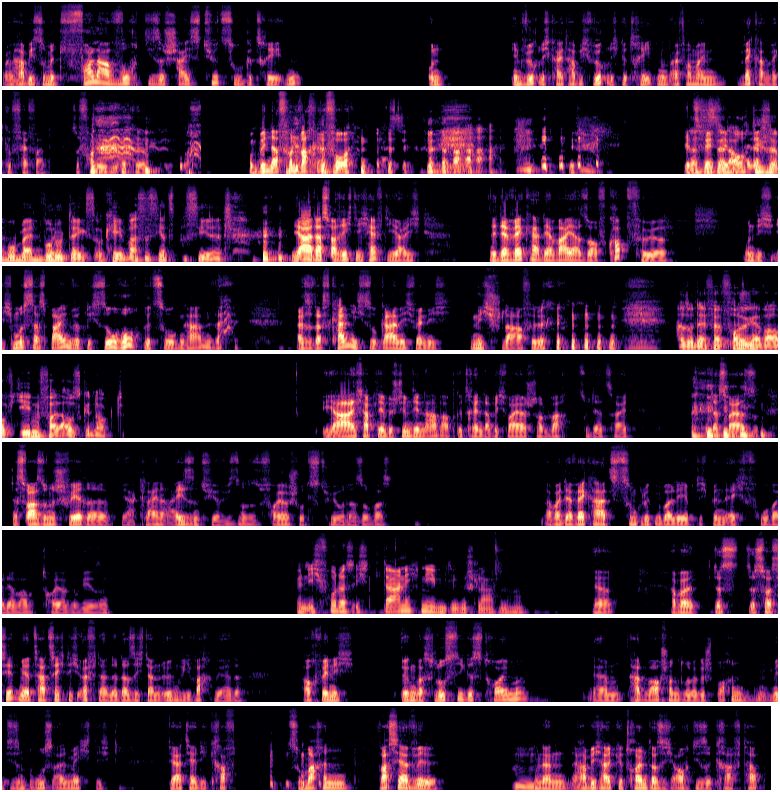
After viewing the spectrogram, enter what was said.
Und dann habe ich so mit voller Wucht diese scheiß Tür zugetreten. Und in Wirklichkeit habe ich wirklich getreten und einfach meinen Wecker weggepfeffert. So voll in die Ecke. Und bin davon wach geworden. das fällt ist dann auch dieser Moment, wo du denkst, okay, was ist jetzt passiert? Ja, das war richtig heftig, ich. Ne, der Wecker, der war ja so auf Kopfhöhe. Und ich, ich muss das Bein wirklich so hochgezogen haben. Also, das kann ich so gar nicht, wenn ich nicht schlafe. Also der Verfolger war auf jeden Fall ausgenockt. Ja, ich habe dir bestimmt den Arm abgetrennt, aber ich war ja schon wach zu der Zeit. Das war ja so, das war so eine schwere, ja, kleine Eisentür, wie so eine Feuerschutztür oder sowas. Aber der Wecker hat es zum Glück überlebt. Ich bin echt froh, weil der war teuer gewesen. Bin ich froh, dass ich da nicht neben dir geschlafen habe. Ja. Aber das, das passiert mir tatsächlich öfter, ne, dass ich dann irgendwie wach werde. Auch wenn ich irgendwas Lustiges träume, ähm, hatten wir auch schon drüber gesprochen, mit diesem Bruce Allmächtig. Der hat ja die Kraft zu machen, was er will. Mhm. Und dann habe ich halt geträumt, dass ich auch diese Kraft habe.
